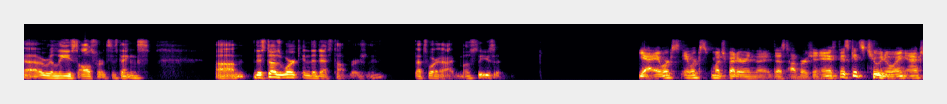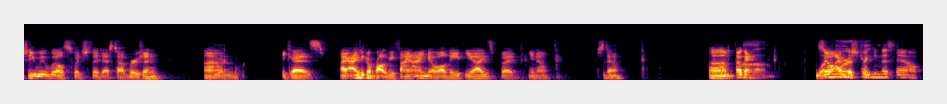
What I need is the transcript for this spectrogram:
uh, release, all sorts of things. Um, this does work in the desktop version. That's where I mostly use it. Yeah, it works. It works much better in the desktop version. And if this gets too annoying, actually, we will switch to the desktop version, um, because I, I think it'll probably be fine. I know all the APIs, but you know, still. Um, okay, Uh, so I'm restricting thing- this now.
